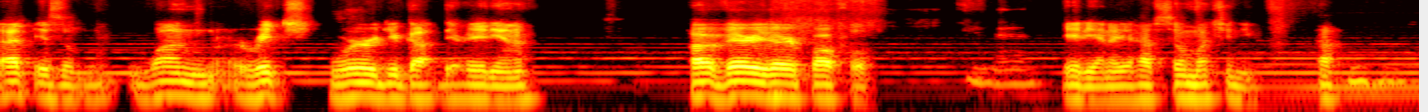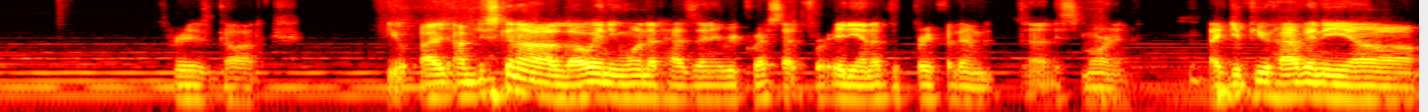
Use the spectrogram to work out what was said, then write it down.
That is a one rich word you got there, Adriano. Oh, very, very powerful. Amen. Adriano, you have so much in you. Ah, Mhm. praise God. You, I, I'm just gonna allow anyone that has any requests for Adriano to pray for them uh, this morning. Like if you have any uh,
